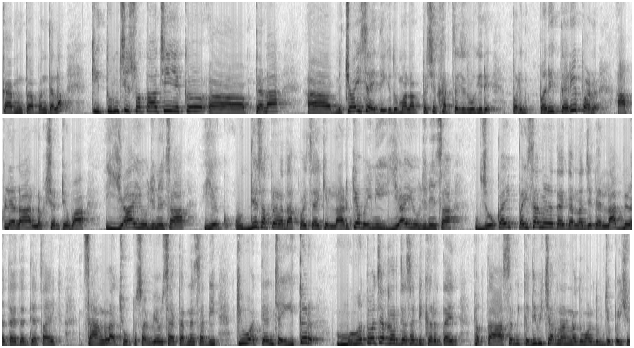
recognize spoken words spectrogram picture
काय म्हणतो आपण त्याला की तुमची स्वतःची एक त्याला चॉईस आहे ते की तुम्हाला कसे खर्चाचे वगैरे. पण परी तरी पण आपल्याला लक्षात ठेवा या योजनेचा एक उद्देश आपल्याला दाखवायचा आहे की लाडक्या बहिणी या योजनेचा जो काही पैसा मिळत आहे त्यांना जे काही लाभ मिळत आहे त्याचा एक चांगला छोटासा व्यवसाय करण्यासाठी किंवा त्यांच्या इतर महत्त्वाच्या गरजासाठी करत आहेत. फक्त असं मी कधी विचारणार नाही तुम्हाला तुमचे पैसे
